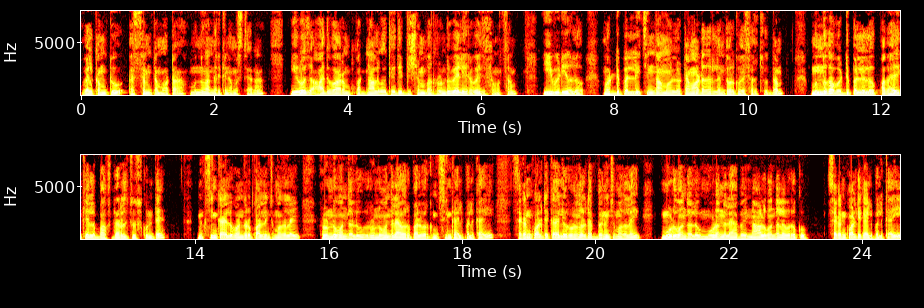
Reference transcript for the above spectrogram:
వెల్కమ్ టు ఎస్ఎం టమోటా. ముందుగా అందరికీ నమస్తేనా ఈరోజు ఆదివారం పద్నాలుగో తేదీ డిసెంబర్ రెండు వేల ఇరవై ఐదు సంవత్సరం. ఈ వీడియోలో వడ్డిపల్లి చింతామణిలో టమాటా ధరలు ఎంతవరకు వేశారో చూద్దాం. ముందుగా వడ్డిపల్లిలో పదహైదు కేల బాక్స్ ధరలు చూసుకుంటే మిక్సింగ్ కాయలు వంద రూపాయల నుంచి మొదలై రెండు వందలు రెండు వందల యాభై రూపాయల వరకు మిక్సింగ్ కాయలు పలికాయి. సెకండ్ క్వాలిటీ కాయలు రెండు వందల డెబ్బై నుంచి మొదలై మూడు వందలు మూడు వందల యాభై నాలుగు వందల వరకు సెకండ్ క్వాలిటీ కాయలు పలికాయి.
